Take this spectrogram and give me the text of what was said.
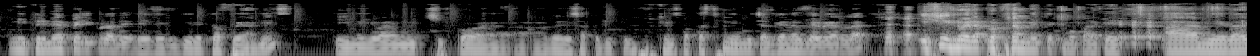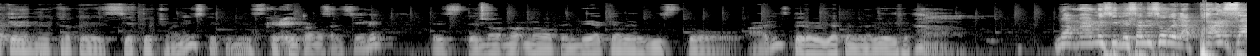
mi primer película de, de- del director fue Aliens y me llevaron muy chico a, a- a ver esa película porque mis papás tenían muchas ganas de verla y no era propiamente como para que a mi edad, que eran, creo que 7, 8 años, que, este, que entramos al cine. Este, no, no, no tendría que haber visto Alice, pero ya cuando la vi dije, "Ah, no mames, si le sale eso de la panza.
